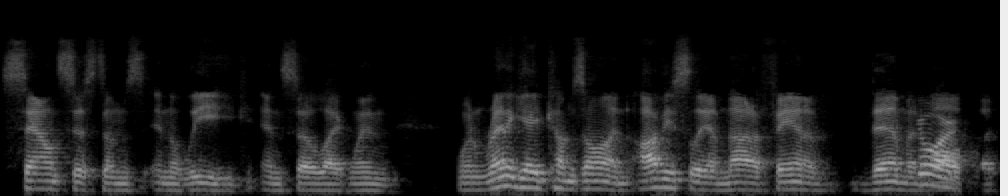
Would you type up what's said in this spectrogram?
sound systems in the league, and so like when when Renegade comes on, obviously I'm not a fan of them at sure. all. But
